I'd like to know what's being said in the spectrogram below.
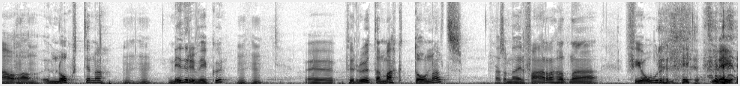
á, á, um nóttina mhm, miðri viku. Mhm. Uh, fyrir utan McDonalds þar sem þeir fara hérna fjóri, leik, leik,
